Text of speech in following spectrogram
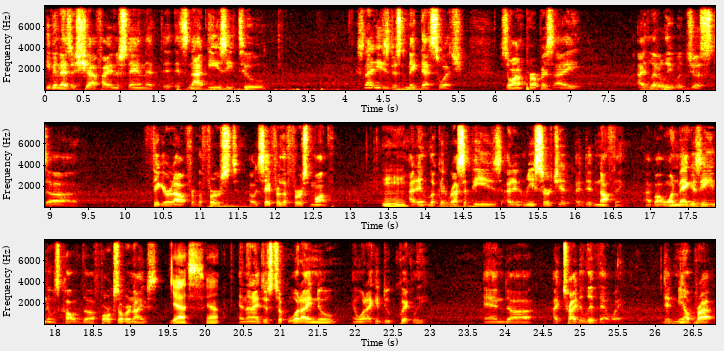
even as a chef, I understand that it, it's not easy to. It's not easy to just make that switch. So on purpose, I I literally would just uh, figure it out for the first. I would say for the first month. I didn't look at recipes. I didn't research it. I did nothing. I bought one magazine. It was called uh, Forks Over Knives. Yes, yeah, And then I just took what I knew and what I could do quickly, and uh, I tried to live that way. Did meal prep.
